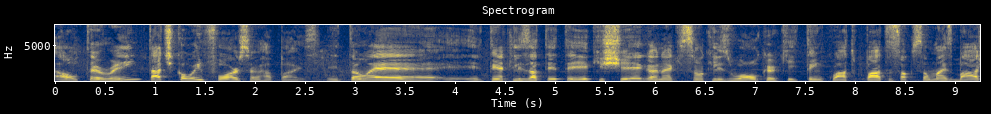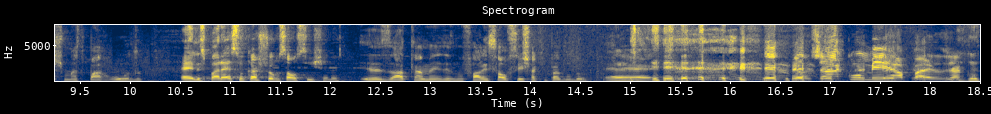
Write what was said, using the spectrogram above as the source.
All Terrain Tactical Enforcer, rapaz. Então é. Ele tem aqueles ATTE que chega, né? Que são aqueles Walker que tem quatro patas, só que são mais baixos, mais parrudo. É, eles parecem um cachorro salsicha, né? Exatamente, não fala em salsicha aqui pra Dudu. É. Eu já comi, rapaz, eu já comi.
